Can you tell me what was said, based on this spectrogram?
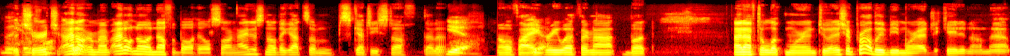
the, the Hillsong church, I don't remember. I don't know enough about Hillsong. I just know they got some sketchy stuff that I don't Yeah, know if I Yeah. agree with or not, but I'd have to look more into it. I should probably be more educated on that,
